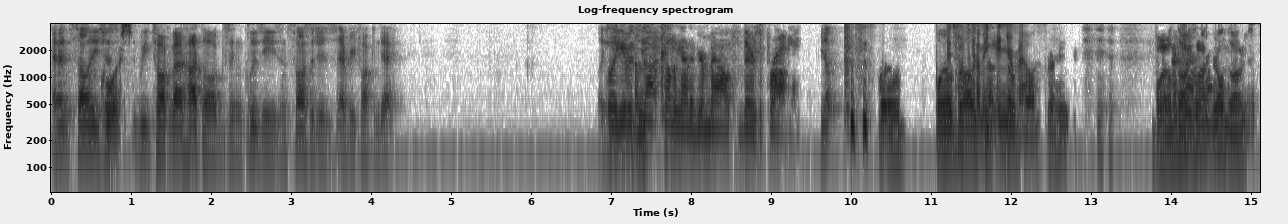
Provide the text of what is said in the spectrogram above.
And then Sully's Of course. just we talk about hot dogs and glizzies and sausages every fucking day. Like, Like if it's not coming out of your mouth, there's a problem. Yep. Boiled, boiled It's what's dogs, coming not in your grilled mouth. dogs, right? Boiled That's dogs, not grilled dogs.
